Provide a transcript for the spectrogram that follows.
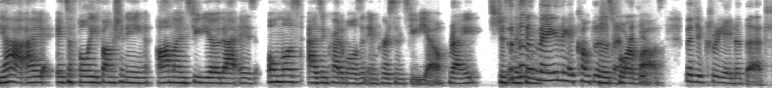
yeah, I it's a fully functioning online studio that is almost as incredible as an in-person studio, right? It's just it's an amazing accomplishment. Those four that walls. You, that you created that.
